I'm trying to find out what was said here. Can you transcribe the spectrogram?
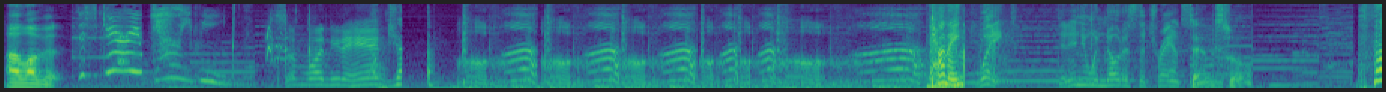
I love it. The scary jelly bean. Someone need a hand job. Honey! Wait, did anyone notice the transept? So.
